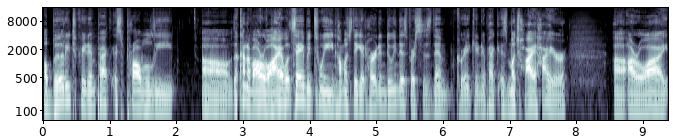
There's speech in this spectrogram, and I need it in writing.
ability to create impact is probably uh, the kind of ROI I would say between how much they get hurt in doing this versus them creating impact is much high, higher uh, ROI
